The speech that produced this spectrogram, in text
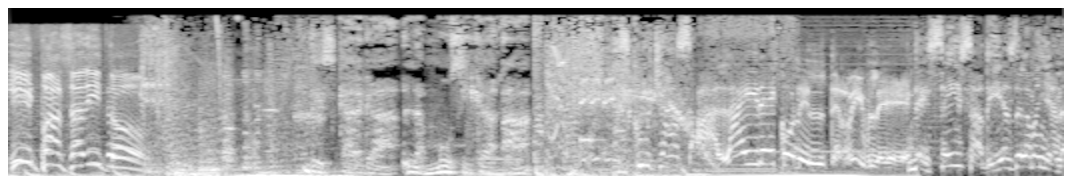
Y pasadito. Descarga la música a. Escuchas al aire con el terrible. De 6 a 10 de la mañana.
